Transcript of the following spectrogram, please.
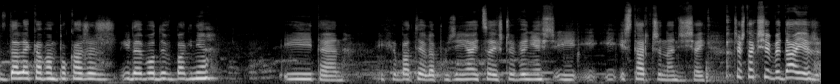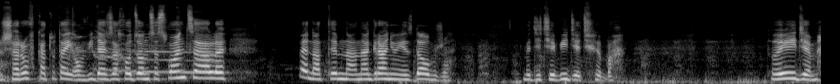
Z daleka wam pokażę, ile wody w bagnie. I ten, i chyba tyle. Później jajca jeszcze wynieść i, i, i starczy na dzisiaj. Chociaż tak się wydaje, że szarówka tutaj, o widać zachodzące słońce, ale na tym, na nagraniu jest dobrze. Będziecie widzieć chyba. To idziemy.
